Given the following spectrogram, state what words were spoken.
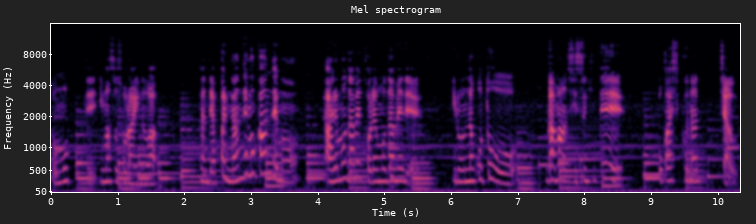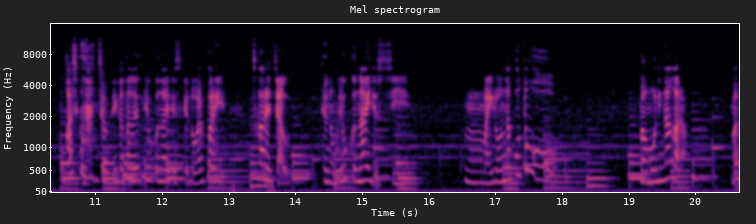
と思っています空犬は。なんでやっぱり何でもかんでもあれもダメこれもダメでいろんなことを我慢しすぎておかしくなっちゃうおかしくなっちゃうって言い方が良くないですけどやっぱり疲れちゃうっていうのも良くないですしうんまあ、いろんなことを守りながら、まあ、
